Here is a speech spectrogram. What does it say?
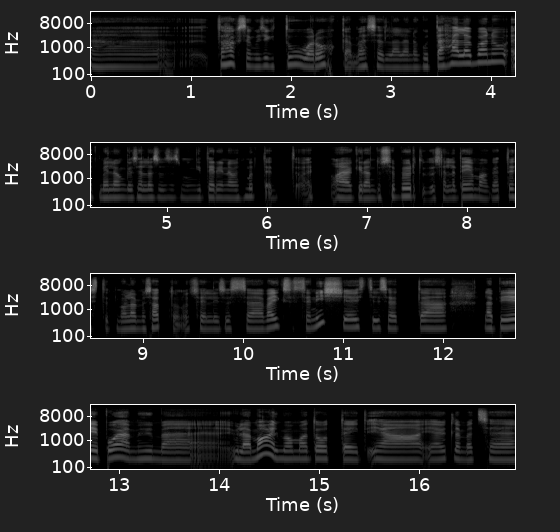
äh, tahaks nagu isegi tuua rohkem jah sellele nagu tähelepanu, et meil on ka selles osas mingid erinevad mõtted, et ajakirjandusse pöörduda selle teemaga, et tõesti, et me oleme sattunud sellisesse väiksesse nišši Eestis, et äh, läbi e-poe müüme üle maailma oma tooteid ja, ja ütleme, et see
